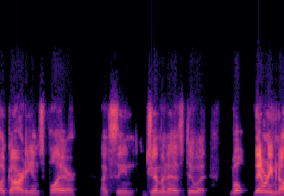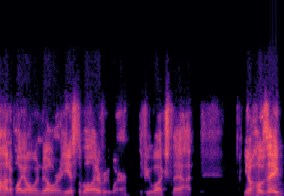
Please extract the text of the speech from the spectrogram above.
a Guardians player? I've seen Gimenez do it. Well, they don't even know how to play Owen Miller. He hits the ball everywhere. If you watch that, you know, Jose,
